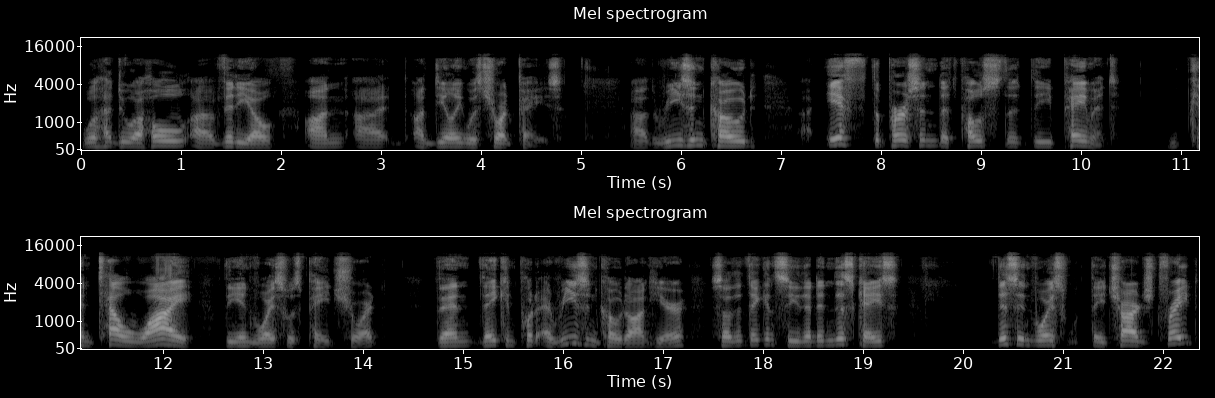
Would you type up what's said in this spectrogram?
we'll do a whole uh, video on uh, on dealing with short pays. Uh, the reason code, uh, if the person that posts the, the payment can tell why the invoice was paid short, then they can put a reason code on here so that they can see that in this case, this invoice they charged freight,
